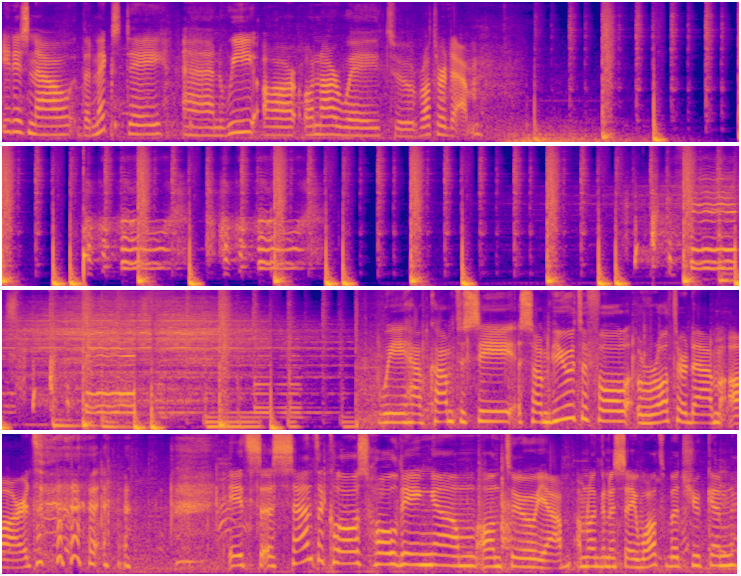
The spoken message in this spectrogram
It is now the next day and we are on our way to Rotterdam. We have come to see some beautiful Rotterdam art. it's a Santa Claus holding um, onto, yeah, I'm not gonna say what, but you can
